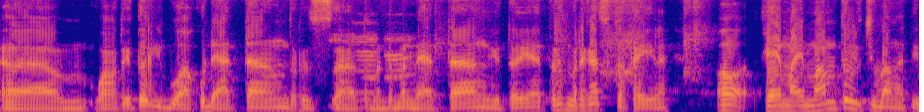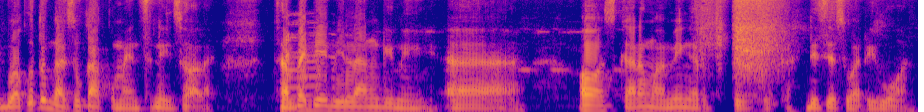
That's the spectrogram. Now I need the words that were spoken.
Um, waktu itu ibu aku datang, terus uh, teman-teman datang gitu ya, terus mereka suka kayak, oh kayak my mom tuh lucu banget. Ibu aku tuh nggak suka aku main seni soalnya, sampai dia bilang gini, uh, oh sekarang mami ngerti gitu, this is what you want.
